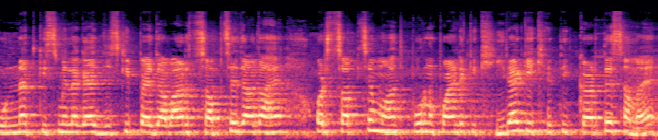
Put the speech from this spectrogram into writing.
उन्नत किस्में लगाए जिसकी पैदावार सबसे ज़्यादा है? और सबसे महत्वपूर्ण पॉइंट कि खीरा की खेती करते समय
